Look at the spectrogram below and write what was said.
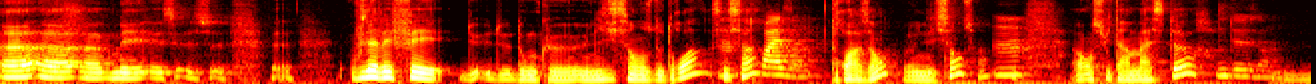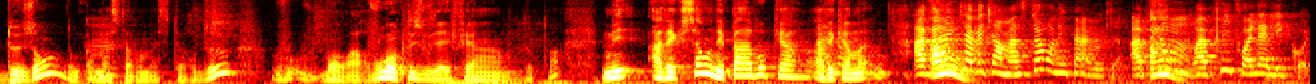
Euh, euh, euh, mais ce- ce- euh, vous avez fait du- de- donc euh, une licence de droit, c'est ça Trois ans. Trois ans, une licence. hein. Mm, Ensuite un master, deux ans. deux ans, donc un Mm. master, un master 2. Vous- bon, alors vous en plus vous avez fait un doctorat. Mais avec ça, on n'est pas avocat. Ah avec non. un ma- Avec, Ah. avec un master, on n'est pas avocat. Après, Ah. on- après, il faut aller à l'école.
